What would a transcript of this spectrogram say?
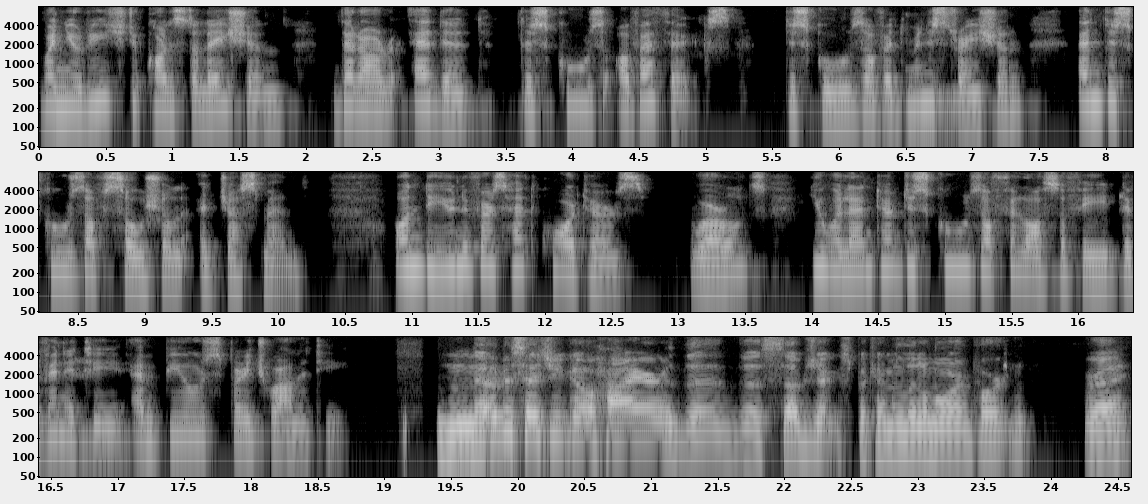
When you reach the constellation, there are added the schools of ethics, the schools of administration, and the schools of social adjustment. On the universe headquarters, worlds, you will enter the schools of philosophy, divinity, and pure spirituality. Notice as you go higher, the the subjects become a little more important, right?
